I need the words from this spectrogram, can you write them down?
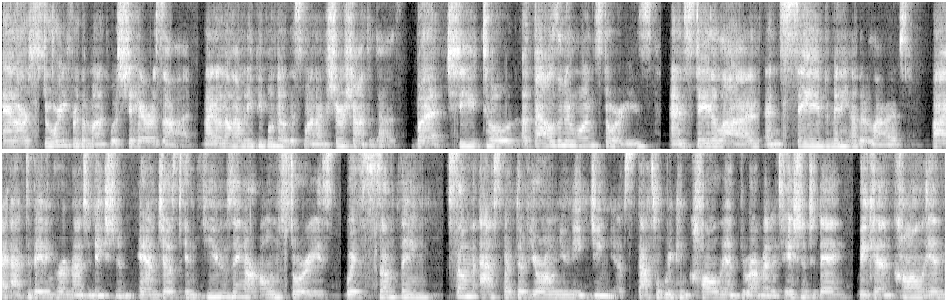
And our story for the month was Scheherazade. And I don't know how many people know this one. I'm sure Shanta does but she told a thousand and one stories and stayed alive and saved many other lives by activating her imagination and just infusing our own stories with something some aspect of your own unique genius. That's what we can call in through our meditation today. We can call in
